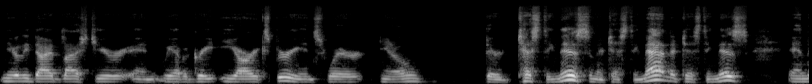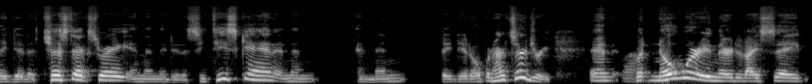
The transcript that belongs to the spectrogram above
nearly died last year, and we have a great ER experience where you know they're testing this and they're testing that and they're testing this, and they did a chest X-ray and then they did a CT scan and then and then they did open heart surgery, and wow. but nowhere in there did I say,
